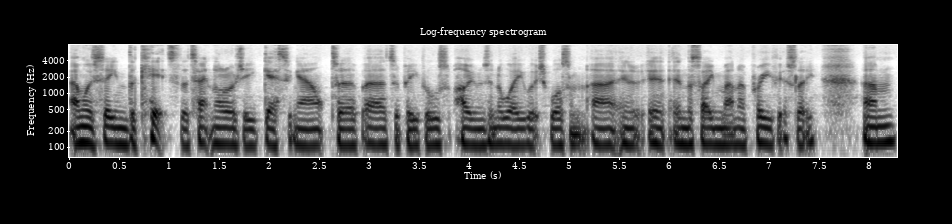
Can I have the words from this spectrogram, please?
And we've seen the kits, the technology getting out to, uh, to people's homes in a way which wasn't uh, in, in, the same manner previously. Um,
